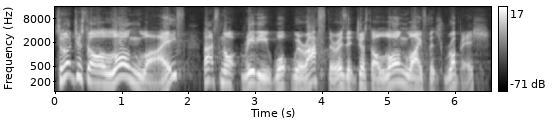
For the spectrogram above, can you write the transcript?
So, not just a long life, that's not really what we're after, is it? Just a long life that's rubbish.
